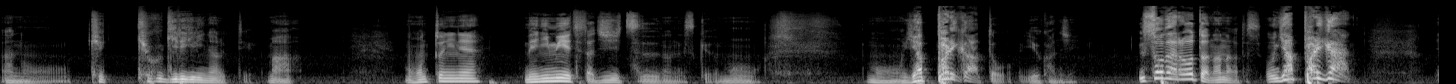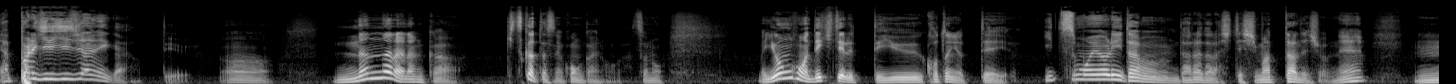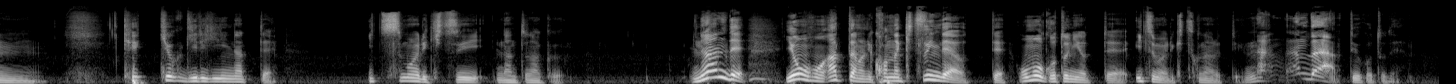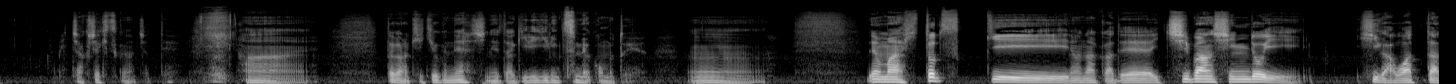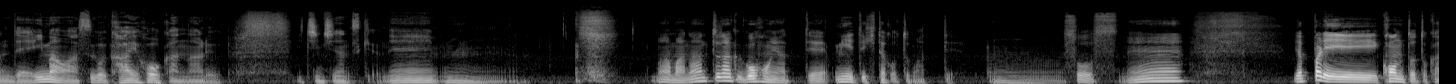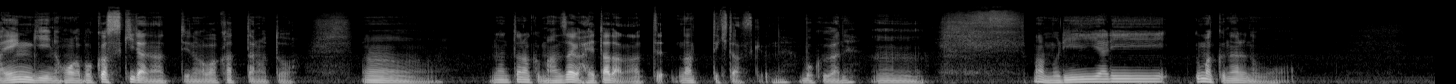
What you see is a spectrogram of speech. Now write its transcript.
あの、結局ギリギリになるっていう。まあ、もう本当にね、目に見えてた事実なんですけども、もう、やっぱりかという感じ。嘘だろうとはなんなかったです。やっぱりかやっぱりギリギリじゃねえかよっていう。うん。なんならなんか、きつかったですね、今回の方が。その、まあ4本はできてるっていうことによって、いつもより多分ダラダラしてしまったんでしょうね。うん。結局ギリギリになって、いつもよりきつい、なんとなく。なんで4本あったのにこんなきついんだよって思うことによって、いつもよりきつくなるっていう。な、なんだっていうことで、ちゃくちゃきつくなっちゃって。はい。だから結局ね、死ネタギリギリに詰め込むという。うん。でもまあ、一月の中で一番しんどい日が終わったんで、今はすごい開放感のある一日なんですけどね。うん。まあまあ、なんとなく5本やって見えてきたこともあって。うん、そうっすね。やっぱりコントとか演技の方が僕は好きだなっていうのが分かったのと、うん。なんとなく漫才が下手だなってなってきたんですけどね。僕がね。うん。まあ無理やり上手くなるのも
